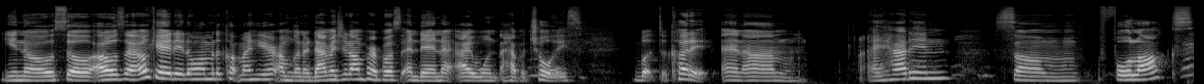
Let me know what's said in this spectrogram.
you know. So I was like, okay, they don't want me to cut my hair. I'm gonna damage it on purpose, and then I won't have a choice but to cut it. And um I had in some faux locks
